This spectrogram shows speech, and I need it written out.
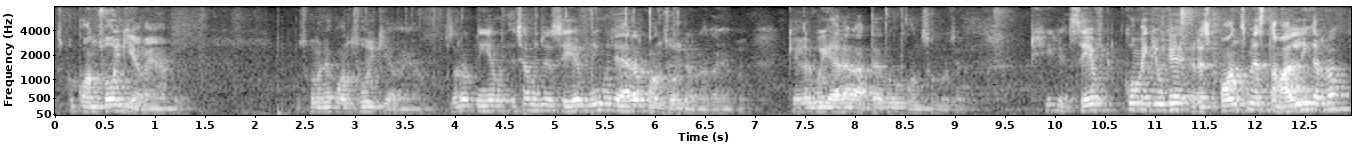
उसको कंसोल किया हुआ है यहाँ पे। उसको मैंने कंसोल किया हुआ है यहाँ ज़रूरत नहीं है अच्छा मुझे सेव नहीं, मुझे एरर कंसोल करना था यहाँ पे। कि अगर कोई एरर आता है तो वो कंसोल हो जाए। ठीक है सेव्ड को मैं क्योंकि रिस्पॉन्स में इस्तेमाल नहीं कर रहा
